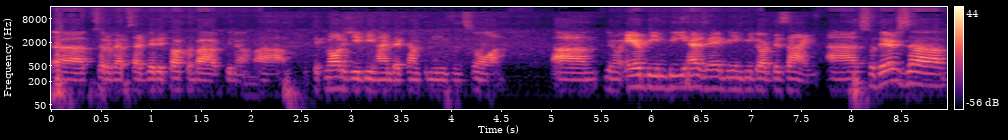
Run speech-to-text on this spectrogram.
uh, sort of website where they talk about you know uh, technology behind their companies and so on. Um, you know, Airbnb has Airbnb.design. Uh, so there's uh,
